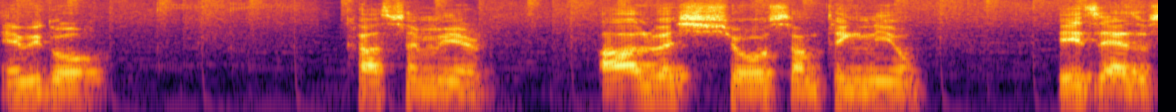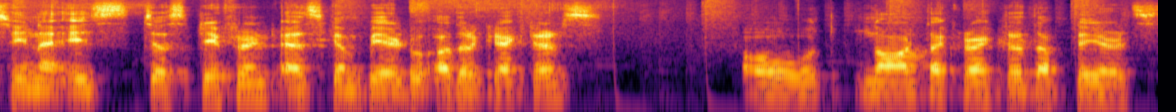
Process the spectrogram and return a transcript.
Here we go. Qasim Meer. Always show something new. His Azucena is just different as compared to other characters. Oh, not the character, the players.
